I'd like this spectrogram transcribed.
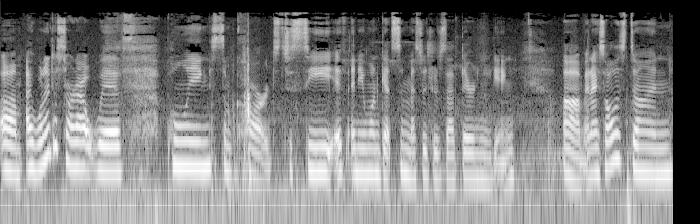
um, I wanted to start out with pulling some cards to see if anyone gets some messages that they're needing. Um, and I saw this done,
